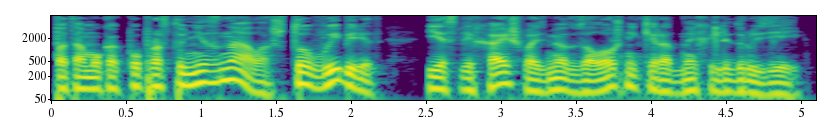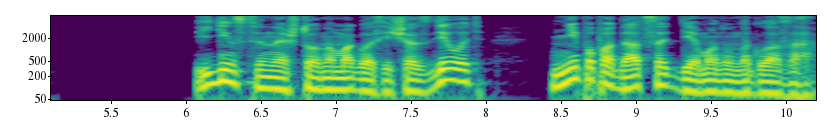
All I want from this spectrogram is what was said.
Потому как попросту не знала, что выберет, если Хайш возьмет в заложники родных или друзей. Единственное, что она могла сейчас сделать, не попадаться демону на глаза.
